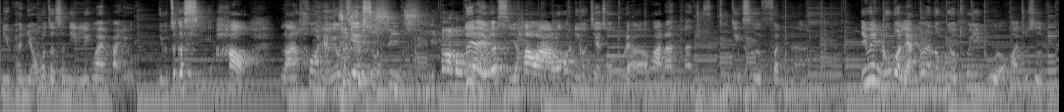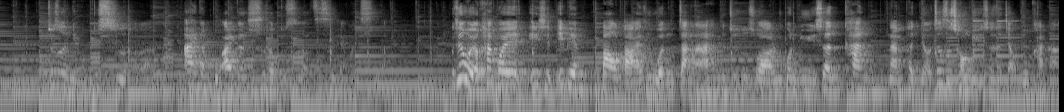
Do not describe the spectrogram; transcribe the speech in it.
女朋友或者是你另外一半有有这个喜好，然后你又接受，喜喜好。对啊，有个喜好啊，然后你又接受不了的话，那那就是注定是分了啊。因为如果两个人都没有退一步的话，就是就是你们不适合啊，爱跟不爱跟适合不适合这是两回事啊。我记得我有看过一一些一篇报道还是文章啊，他们就是说，如果女生看男朋友，这是从女生的角度看啊，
